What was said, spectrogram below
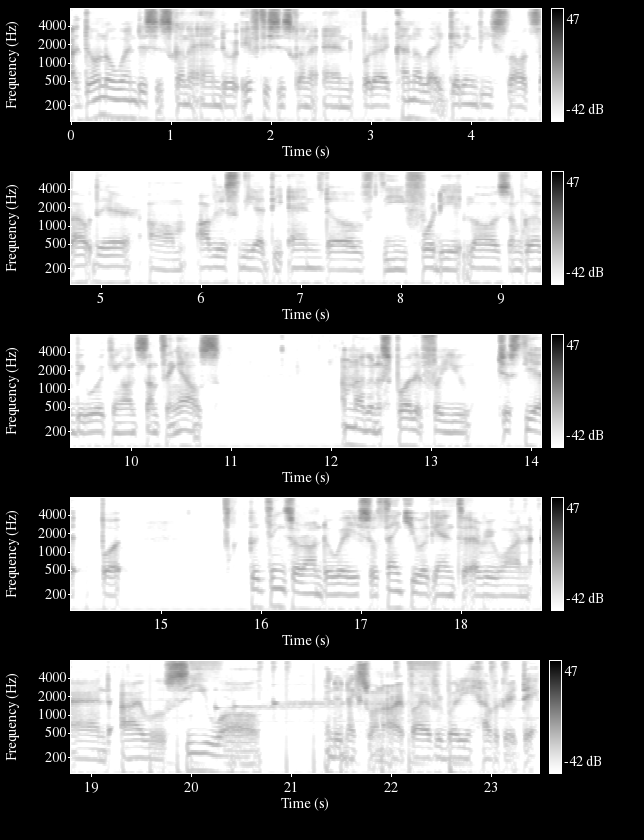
I don't know when this is gonna end or if this is gonna end, but I kind of like getting these thoughts out there. Um, obviously, at the end of the 48 laws, I'm gonna be working on something else. I'm not gonna spoil it for you just yet, but good things are on the way. So, thank you again to everyone, and I will see you all in the next one. All right, bye, everybody. Have a great day.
